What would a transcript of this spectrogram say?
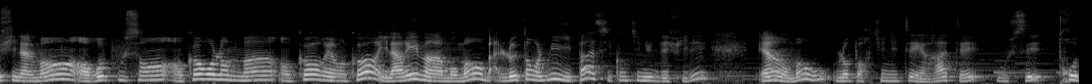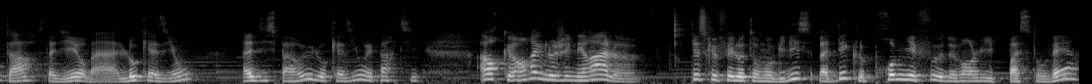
finalement, en repoussant encore au lendemain, encore et encore, il arrive à un moment, bah, le temps lui il passe, il continue de défiler, et à un moment où l'opportunité est ratée, où c'est trop tard, c'est-à-dire bah, l'occasion a disparu, l'occasion est partie. Alors qu'en règle générale, qu'est-ce que fait l'automobiliste? Bah, Dès que le premier feu devant lui passe au vert,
